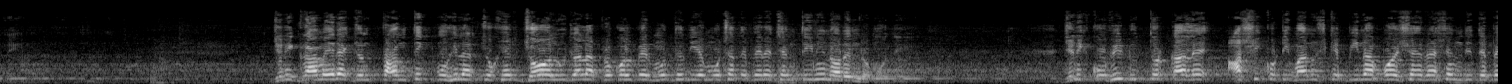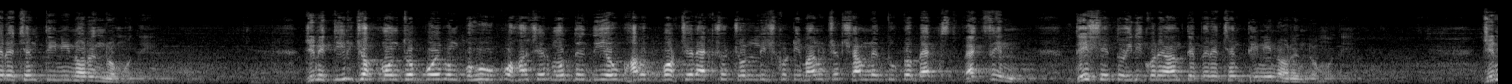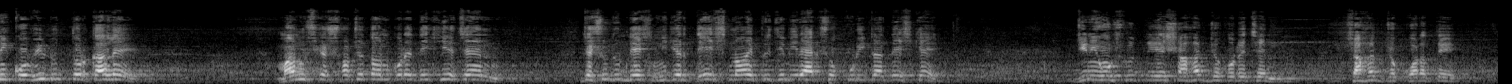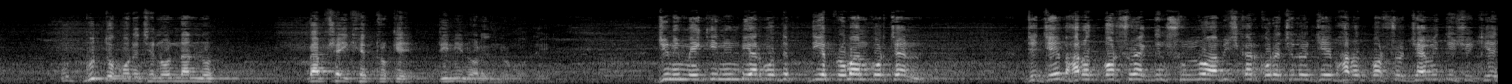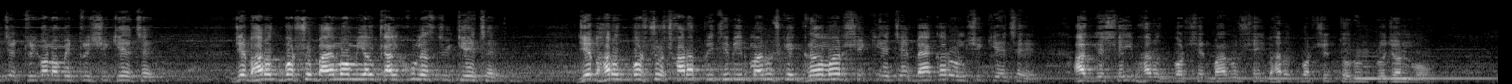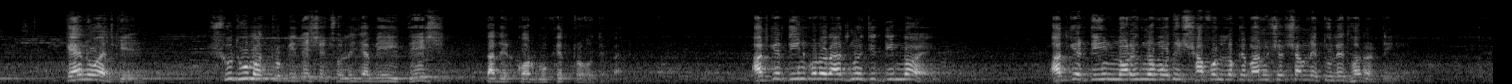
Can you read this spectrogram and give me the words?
যিনি গ্রামের একজন প্রান্তিক মহিলার চোখের জল উজালা প্রকল্পের মধ্যে দিয়ে মোছাতে পেরেছেন তিনি নরেন্দ্র মোদী। যিনি কোভিড উত্তরকালে আশি কোটি মানুষকে বিনা পয়সায় রেশন দিতে পেরেছেন তিনি নরেন্দ্র মোদী। যিনি তির্যক মন্তব্য এবং বহু উপহাসের মধ্যে দিয়েও ভারতবর্ষের একশো চল্লিশ কোটি মানুষের সামনে দুটো ভ্যাকসিন দেশে তৈরি করে আনতে পেরেছেন তিনি নরেন্দ্র মোদী। যিনি কোভিড উত্তরকালে মানুষকে সচেতন করে দেখিয়েছেন যে শুধু দেশ নিজের দেশ নয়, পৃথিবীর একশো কুড়িটা দেশকে যিনি ওষুধ দিয়ে সাহায্য করেছেন, সাহায্য করাতে উদ্বুদ্ধ করেছেন অন্যান্য ব্যবসায়ী ক্ষেত্রকে, তিনি নরেন্দ্র মোদী। যিনি মেক ইন ইন্ডিয়ার মধ্যে দিয়ে প্রমাণ করছেন যে যে ভারতবর্ষ একদিন শূন্য আবিষ্কার করেছিল, যে ভারতবর্ষ জ্যামিতি শিখিয়েছে ট্রিগোনোমেট্রি শিখিয়েছে যে ভারতবর্ষ বায়োনমিয়াল ক্যালকুলাস শিখিয়েছে, যে ভারতবর্ষ সারা পৃথিবীর মানুষকে গ্রামার শিখিয়েছে, ব্যাকরণ শিখিয়েছে, আজকে সেই ভারতবর্ষের মানুষ, সেই ভারতবর্ষের তরুণ প্রজন্ম। কেন আজকে? শুধুমাত্র বিদেশে চলে যাবে এই দেশ, তাদের কর্মক্ষেত্র হতে পারে। আজকের দিন কোনো রাজনৈতিক দিন নয়। আজকের দিন নরেন্দ্র মোদীর সাফল্যকে মানুষের সামনে তুলে ধরার দিন।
